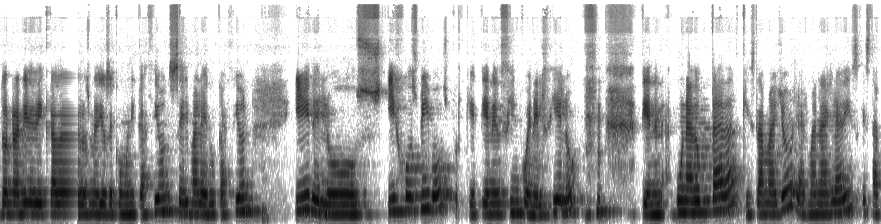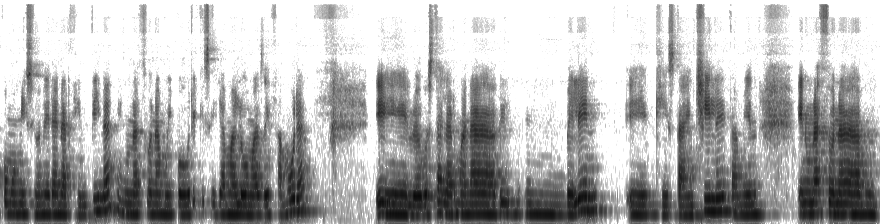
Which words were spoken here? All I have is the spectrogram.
don Randy dedicado a los medios de comunicación, Selma a la educación y de los hijos vivos, porque tienen cinco en el cielo, tienen una adoptada, que es la mayor, la hermana Gladys, que está como misionera en Argentina, en una zona muy pobre que se llama Lomas de Zamora. Eh, luego está la hermana mm, Belén, eh, que está en Chile, también en una zona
